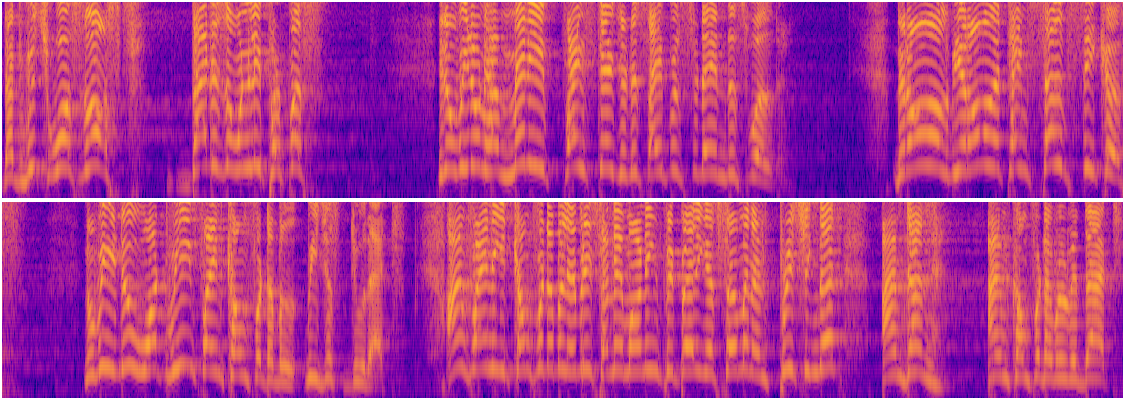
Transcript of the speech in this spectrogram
that which was lost. That is the only purpose. You know, we don't have many five stage disciples today in this world. They're all, we are all the time self seekers. No, we do what we find comfortable. We just do that. I'm finding it comfortable every Sunday morning preparing a sermon and preaching that. I'm done. I'm comfortable with that.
